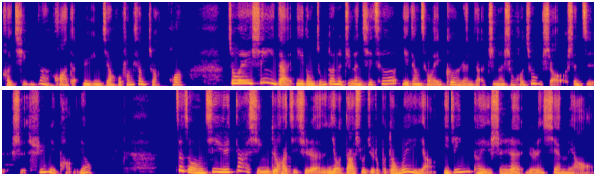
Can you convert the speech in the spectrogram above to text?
和情感化的语音交互方向转化。作为新一代移动终端的智能汽车，也将成为个人的智能生活助手，甚至是虚拟朋友。这种基于大型对话机器人、有大数据的不断喂养，已经可以胜任与人闲聊，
